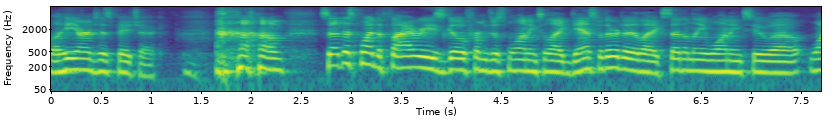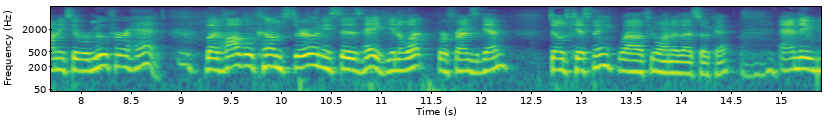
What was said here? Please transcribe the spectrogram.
Well, he earned his paycheck. um, so at this point, the Fireys go from just wanting to like dance with her to like suddenly wanting to uh, wanting to remove her head. But Hoggle comes through and he says, "Hey, you know what? We're friends again. Don't kiss me. Well, if you want to, that's okay." And they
